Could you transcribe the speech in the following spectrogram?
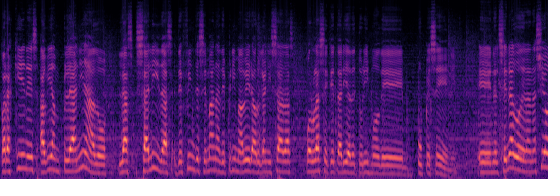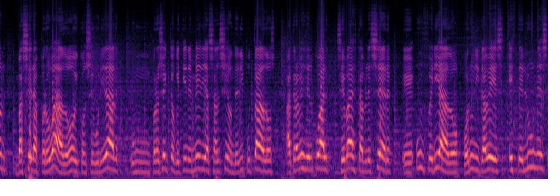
para quienes habían planeado las salidas de fin de semana de primavera organizadas por la Secretaría de Turismo de UPCN en el Senado de la Nación va a ser aprobado hoy con seguridad un proyecto que tiene media sanción de diputados a través del cual se va a establecer eh, un feriado por única vez este lunes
